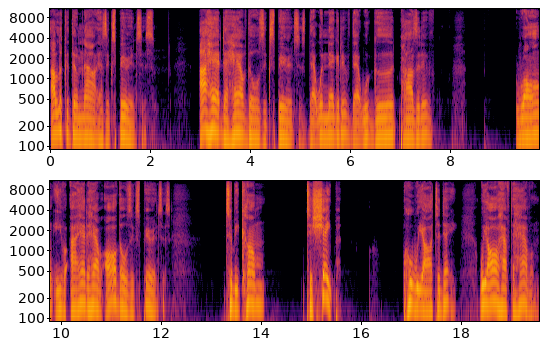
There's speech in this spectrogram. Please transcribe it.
I look at them now as experiences. I had to have those experiences that were negative, that were good, positive, wrong, evil. I had to have all those experiences to become, to shape who we are today. We all have to have them.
